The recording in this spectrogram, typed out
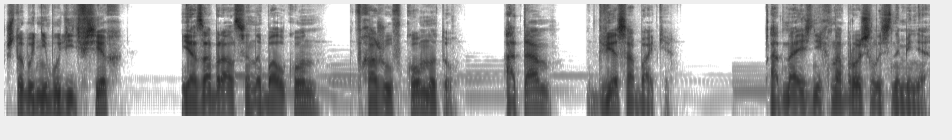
Чтобы не будить всех, я забрался на балкон, вхожу в комнату, а там две собаки. Одна из них набросилась на меня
